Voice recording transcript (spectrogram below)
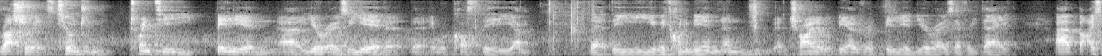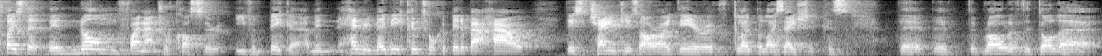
Russia it's 220 billion uh, euros a year that, that, it would cost the um, the, the, EU economy, and, and, and China would be over a billion euros every day. Uh, but I suppose that the non-financial costs are even bigger. I mean, Henry, maybe you can talk a bit about how this changes our idea of globalization, because the, the, the role of the dollar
